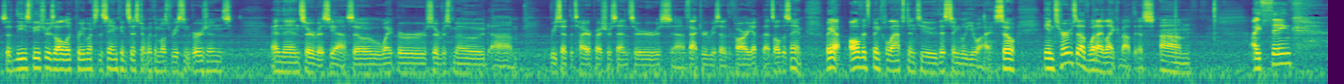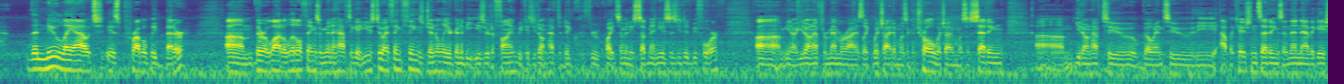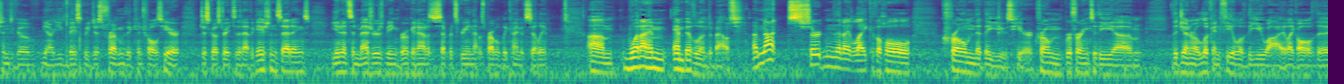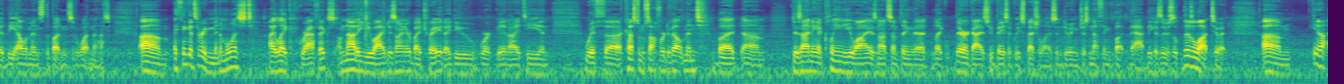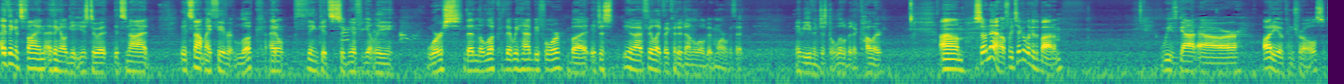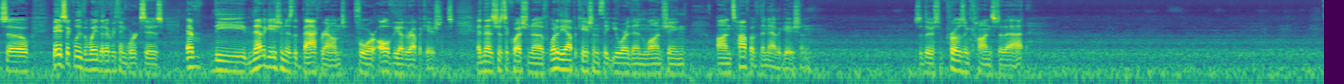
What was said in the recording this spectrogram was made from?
So these features all look pretty much the same, consistent with the most recent versions. And then service, yeah. So wiper, service mode, um, reset the tire pressure sensors, uh, factory reset of the car. Yep, that's all the same. But yeah, all of it's been collapsed into this single UI. So, in terms of what I like about this, um, I think the new layout is probably better. Um, there are a lot of little things I'm going to have to get used to. I think things generally are going to be easier to find because you don't have to dig through quite so many submenus as you did before. Um, you know, you don't have to memorize like which item was a control, which item was a setting. Um, you don't have to go into the application settings and then navigation to go, you know, you basically just from the controls here, just go straight to the navigation settings. Units and measures being broken out as a separate screen, that was probably kind of silly. Um, what I'm ambivalent about, I'm not certain that I like the whole Chrome that they use here. Chrome referring to the um, the general look and feel of the UI, like all the, the elements, the buttons, and whatnot. Um, I think it's very minimalist. I like graphics. I'm not a UI designer by trade. I do work in IT and with uh, custom software development, but um, designing a clean UI is not something that like there are guys who basically specialize in doing just nothing but that because there's a, there's a lot to it. Um, you know, I think it's fine. I think I'll get used to it. It's not it's not my favorite look. I don't think it's significantly worse than the look that we had before, but it just, you know, I feel like they could have done a little bit more with it. Maybe even just a little bit of color. Um, so now, if we take a look at the bottom, we've got our audio controls. So basically the way that everything works is the navigation is the background for all of the other applications. And then it's just a question of what are the applications that you are then launching on top of the navigation. So there's some pros and cons to that.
